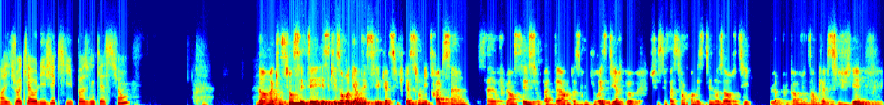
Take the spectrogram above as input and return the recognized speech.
Alors, je vois qu'il y a Olivier qui pose une question. Non, ma question, c'était est-ce qu'ils ont regardé si les calcifications mitrales, ça, a influencé ce pattern? Parce qu'on pourrait se dire que chez ces patients qui ont des sténoses aortiques, la plupart du temps calcifiées, il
